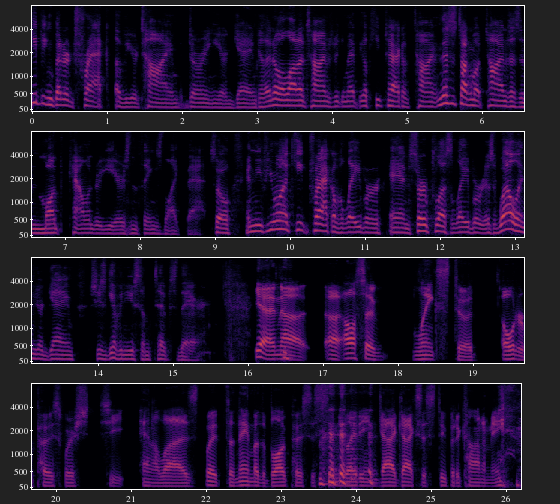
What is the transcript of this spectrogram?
keeping better track of your time during your game. Because I know a lot of times we can maybe you'll keep track of time, and this is talking about times as in month, calendar years, and things like that. So, and if you want to keep track of labor and surplus labor as well in your game, she's giving you some tips there. Yeah, and uh, uh, also links to an older post where sh- she analyzed. But the name of the blog post is "Simulating Gygax's Stupid Economy."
